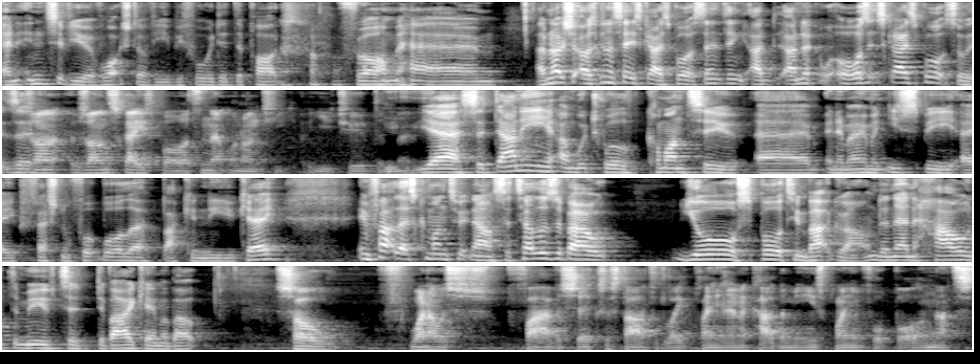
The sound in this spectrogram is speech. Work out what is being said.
an interview I've watched of you before we did the pod. from um, I'm not sure. I was going to say Sky Sports. I don't think. I, I don't, or was it Sky Sports or is It it? was, on, it was on Sky Sports and that went on YouTube, didn't it? Yeah, so Danny, and which we'll come on to um, in a moment, used to be a professional footballer back in the UK. In fact, let's come on to it now. So tell us about your sporting background and then how the move to Dubai came about. So when I was five or six, I started like playing in academies, playing football, and that's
